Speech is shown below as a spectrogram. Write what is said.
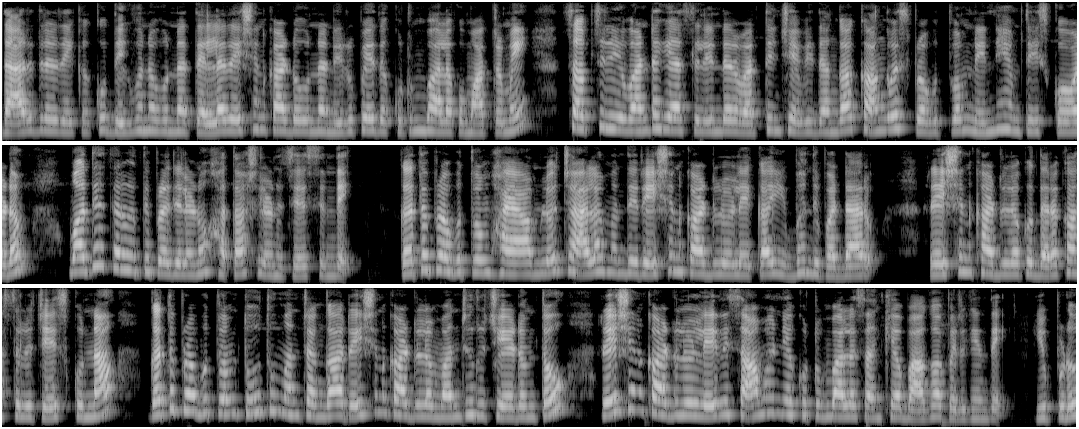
దారిద్ర్య రేఖకు దిగువన ఉన్న తెల్ల రేషన్ కార్డు ఉన్న నిరుపేద కుటుంబాలకు మాత్రమే సబ్సిడీ వంట గ్యాస్ సిలిండర్ వర్తించే విధంగా కాంగ్రెస్ ప్రభుత్వం నిర్ణయం తీసుకోవడం మధ్యతరగతి ప్రజలను హతాశలను చేసింది. గత ప్రభుత్వం హయాంలో చాలా మంది రేషన్ కార్డులు లేక ఇబ్బంది పడ్డారు. రేషన్ కార్డులకు దరఖాస్తులు చేసుకున్నా గత ప్రభుత్వం తూతు మంత్రంగా రేషన్ కార్డుల మంజూరు చేయడంతో రేషన్ కార్డులు లేని సామాన్య కుటుంబాల సంఖ్య బాగా పెరిగింది. ఇప్పుడు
